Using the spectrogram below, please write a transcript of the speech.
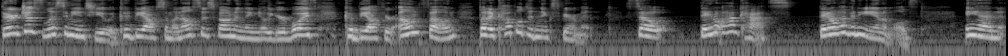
They're just listening to you. It could be off someone else's phone and they know your voice. It could be off your own phone, but a couple did an experiment. So they don't have cats. They don't have any animals. And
